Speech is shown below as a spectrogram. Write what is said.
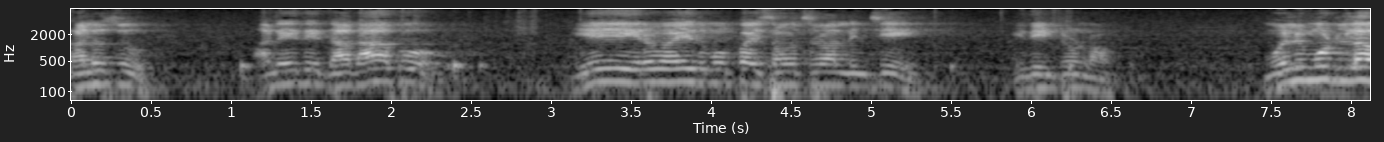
కలుసు అనేది దాదాపు ఏ ఇరవై ఐదు ముప్పై సంవత్సరాల నుంచి ఇది ఇంటున్నాం ములిముడిలో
